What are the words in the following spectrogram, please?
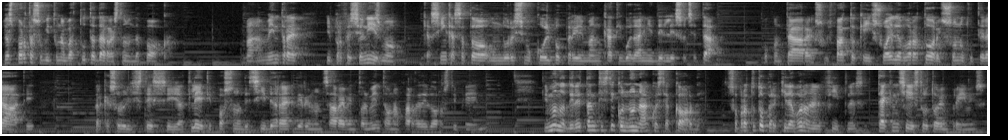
lo sport ha subito una battuta d'arresto non da poco. Ma mentre il professionismo, che ha sì incassato un durissimo colpo per i mancati guadagni delle società, può contare sul fatto che i suoi lavoratori sono tutelati, perché solo gli stessi atleti possono decidere di rinunciare eventualmente a una parte dei loro stipendi, il mondo dilettantistico non ha questi accordi, soprattutto per chi lavora nel fitness, tecnici e istruttori in primis.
